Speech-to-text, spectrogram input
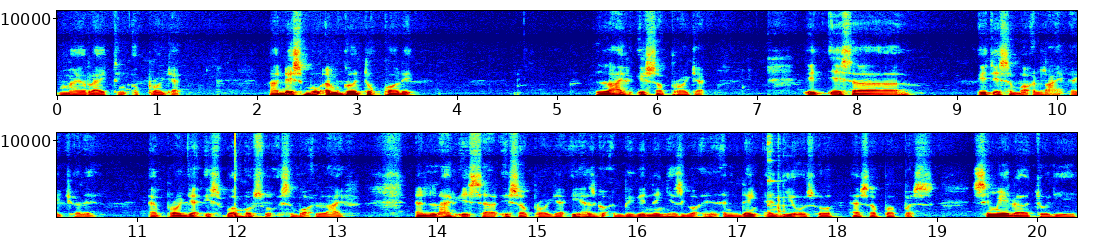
my writing a project. Now, this book I'm going to call it "Life is a Project." It is a it is about life actually. A project is what also is about life, and life is a is a project. It has got a beginning, has got an ending, and he also has a purpose similar to the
